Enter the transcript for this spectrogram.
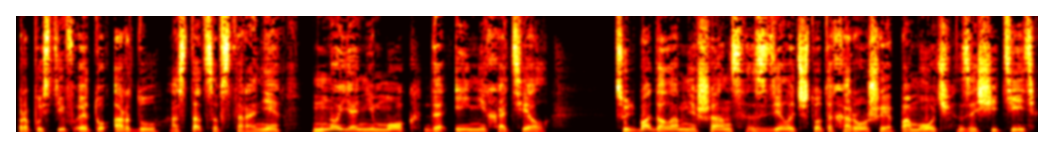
пропустив эту орду, остаться в стороне. Но я не мог, да и не хотел. Судьба дала мне шанс сделать что-то хорошее, помочь, защитить.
